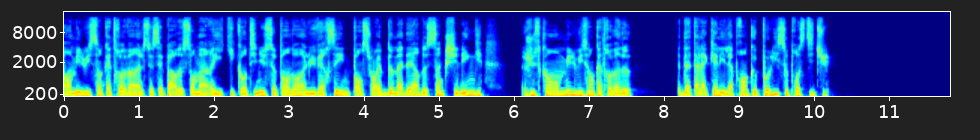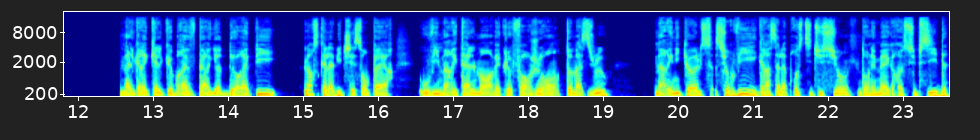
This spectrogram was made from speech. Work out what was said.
En 1880, elle se sépare de son mari, qui continue cependant à lui verser une pension hebdomadaire de 5 shillings jusqu'en 1882, date à laquelle il apprend que Polly se prostitue. Malgré quelques brèves périodes de répit, lorsqu'elle habite chez son père, ou vit maritalement avec le forgeron Thomas Drew, Mary Nichols survit grâce à la prostitution, dont les maigres subsides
